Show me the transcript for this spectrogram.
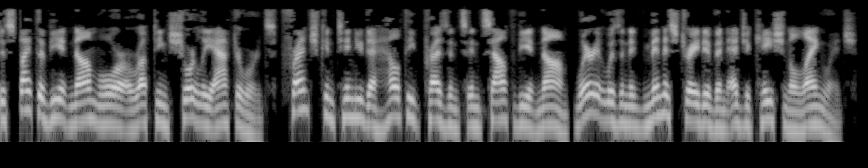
Despite the Vietnam War erupting shortly afterwards, French continued a healthy presence in South Vietnam, where it was an administrative and educational language.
